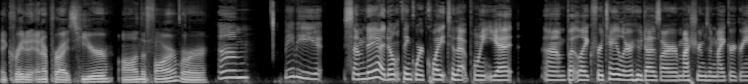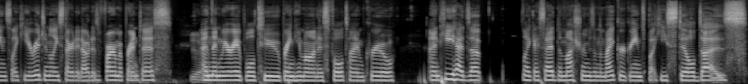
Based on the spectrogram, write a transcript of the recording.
and create an enterprise here on the farm or Um, maybe someday. I don't think we're quite to that point yet. Um, but like for Taylor, who does our mushrooms and microgreens, like he originally started out as a farm apprentice, yeah. and then we were able to bring him on as full time crew, and he heads up like I said, the mushrooms and the microgreens, but he still does.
